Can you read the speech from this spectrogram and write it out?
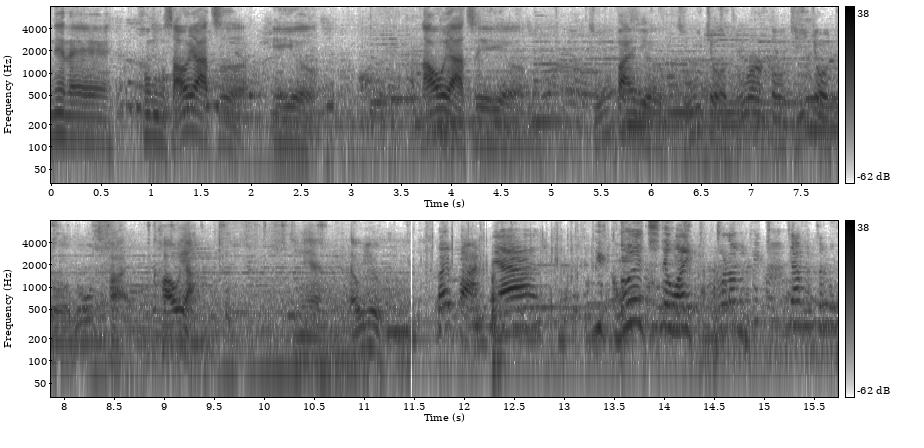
今天的红烧鸭子也有，老鸭子也有，猪板油、猪脚、猪耳朵、鸡脚脚、卤菜、烤鸭，今天都有。买半天，一个人吃得完一个了，你家不这东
